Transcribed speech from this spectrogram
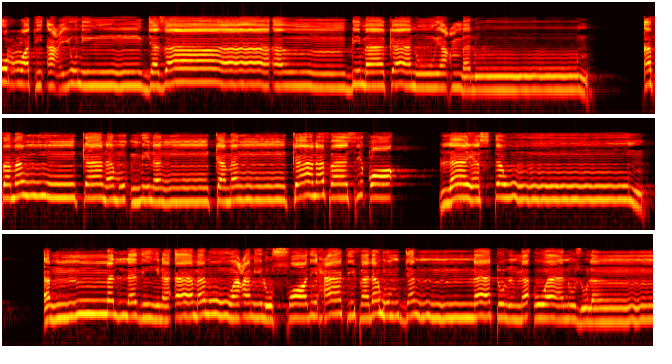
قرة أعين جزاء بما كانوا يعملون. أفمن كان مؤمنا كمن كان فاسقا لا يستوون. اما الذين امنوا وعملوا الصالحات فلهم جنات الماوى نزلا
